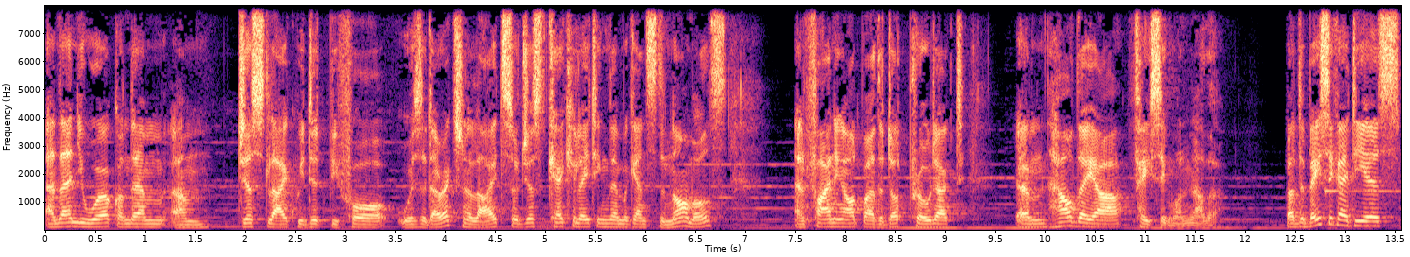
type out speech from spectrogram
and then you work on them um, just like we did before with the directional light. So just calculating them against the normals and finding out by the dot product um, how they are facing one another. But the basic idea is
